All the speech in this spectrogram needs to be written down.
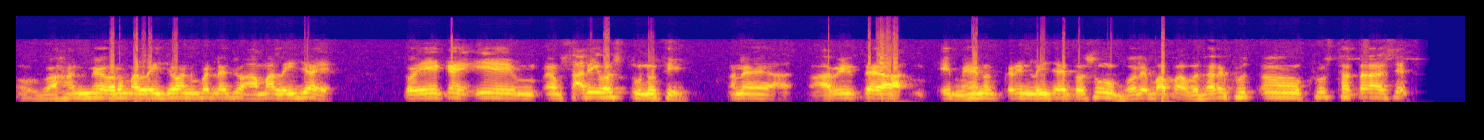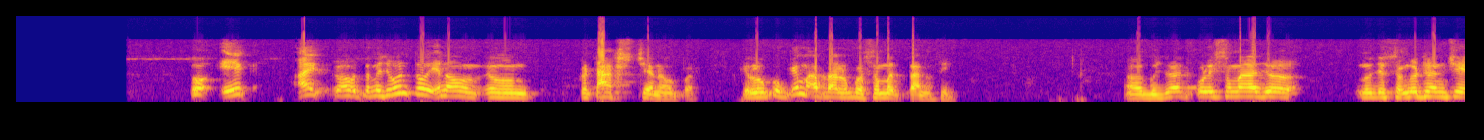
વાહન વ્યવહારમાં લઈ જવાને બદલે જો આમાં લઈ જાય, તો એ કઈ, એ સારી વસ્તુ નથી. અને આવી રીતે એ મહેનત કરીને લઈ જાય તો શું, ભોલે બાપા વધારે ખુશ થતા હશે. તો એક, આ એક તમે જુઓ ને તો એનો કટાક્ષ છે એના ઉપર, કે લોકો કેમ આપણા લોકો સમજતા નથી. ગુજરાત કોળી સમાજનું જે સંગઠન છે,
